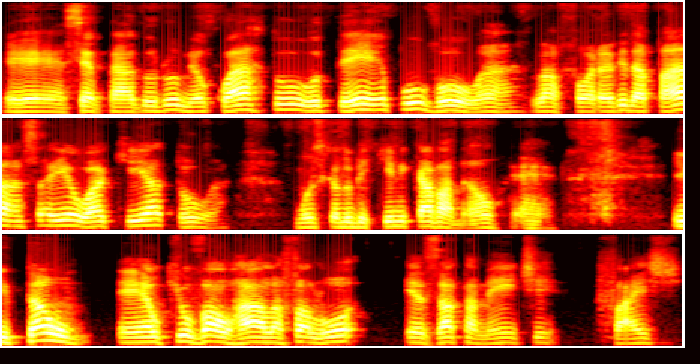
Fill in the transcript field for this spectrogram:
é, sentado no meu quarto, o tempo voa, lá fora a vida passa, eu aqui à toa. Música do Biquíni Cavadão. É. Então, é o que o Valhalla falou exatamente faz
